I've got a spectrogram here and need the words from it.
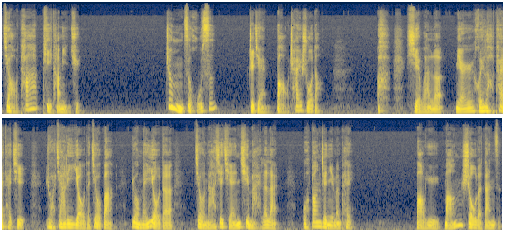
叫他替他抿去。正自胡思，只见宝钗说道：“啊，写完了，明儿回老太太去。若家里有的就罢，若没有的，就拿些钱去买了来，我帮着你们配。”宝玉忙收了单子，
